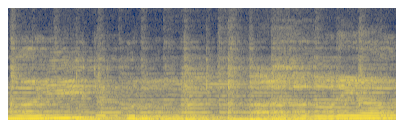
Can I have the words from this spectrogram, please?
Maite Kuru Anato Duriyan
